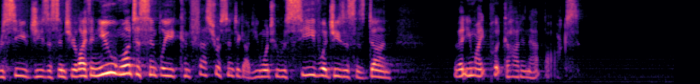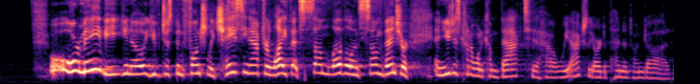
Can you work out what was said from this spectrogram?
received Jesus into your life and you want to simply confess your sin to God. You want to receive what Jesus has done, that you might put God in that box. Or maybe, you know, you've just been functionally chasing after life at some level in some venture, and you just kind of want to come back to how we actually are dependent on God.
